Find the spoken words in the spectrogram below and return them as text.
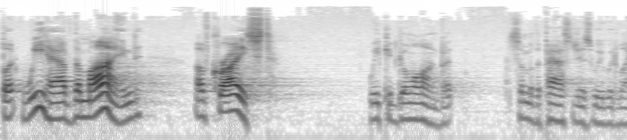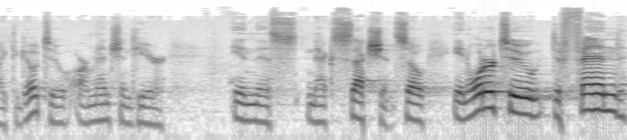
But we have the mind of Christ. We could go on, but some of the passages we would like to go to are mentioned here in this next section. So, in order to defend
